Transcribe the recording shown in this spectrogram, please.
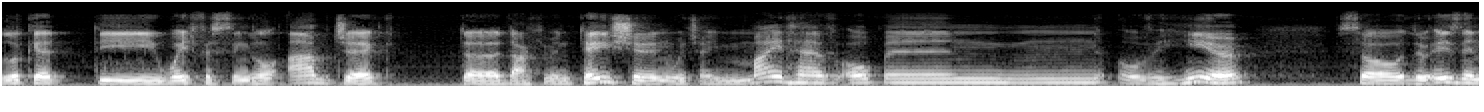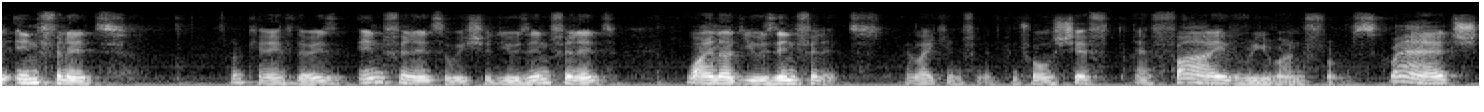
look at the wait for single object uh, documentation, which I might have open over here. So there is an infinite. Okay, if there is infinite, so we should use infinite. Why not use infinite? I like infinite. Control Shift F5, rerun from scratch,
